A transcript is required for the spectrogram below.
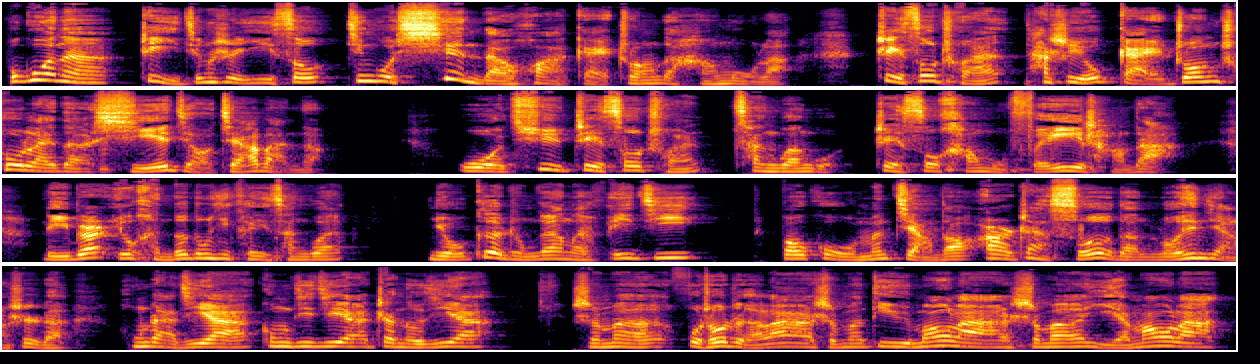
不过呢，这已经是一艘经过现代化改装的航母了。这艘船它是有改装出来的斜角甲板的。我去这艘船参观过，这艘航母非常大，里边有很多东西可以参观，有各种各样的飞机，包括我们讲到二战所有的螺旋桨式的轰炸机啊、攻击机啊、战斗机啊。什么复仇者啦，什么地狱猫啦，什么野猫啦，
